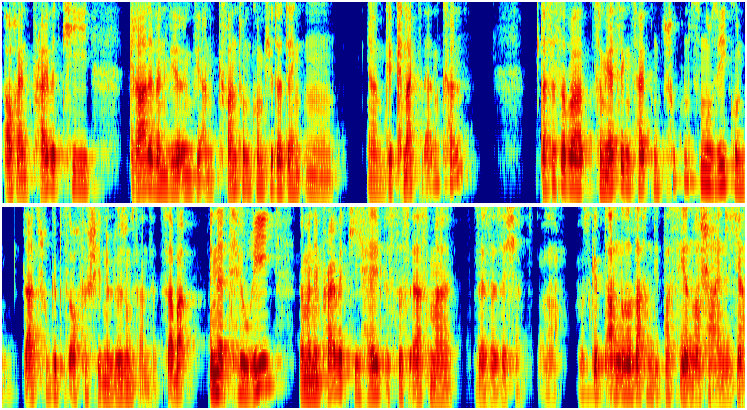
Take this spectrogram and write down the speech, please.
auch ein Private Key, gerade wenn wir irgendwie an Quantumcomputer denken, ähm, geknackt werden können. Das ist aber zum jetzigen Zeitpunkt Zukunftsmusik und dazu gibt es auch verschiedene Lösungsansätze. Aber in der Theorie, wenn man den Private Key hält, ist das erstmal sehr, sehr sicher. Ja, Es gibt andere Sachen, die passieren wahrscheinlicher.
